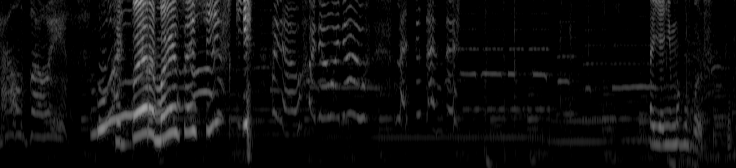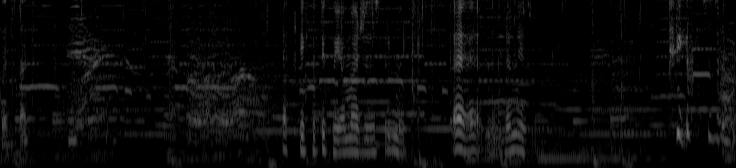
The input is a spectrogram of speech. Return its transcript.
hell, Zoe? Тепер ми сусідські! А я не можу більше пукати, так? Так, тихо, тихо, я майже застрибнув. Е, е, донизу. Як це зробити?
